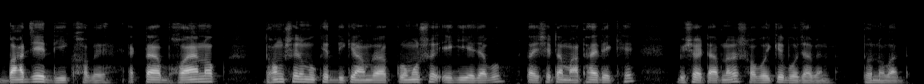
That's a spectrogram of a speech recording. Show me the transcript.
বাজে দিক হবে। একটা ভয়ানক ধ্বংসের মুখের দিকে আমরা ক্রমশ এগিয়ে যাব, তাই সেটা মাথায় রেখে বিষয়টা আপনারা সবাইকে বোঝাবেন। ধন্যবাদ।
